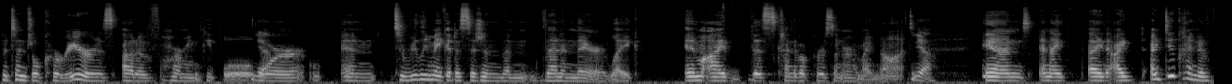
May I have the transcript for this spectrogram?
potential careers out of harming people Yeah. or and to really make a decision then then and there like am i this kind of a person or am i not Yeah. and and I, I i i do kind of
